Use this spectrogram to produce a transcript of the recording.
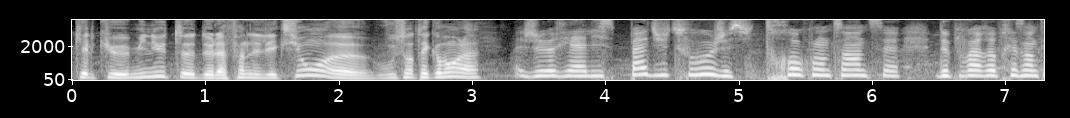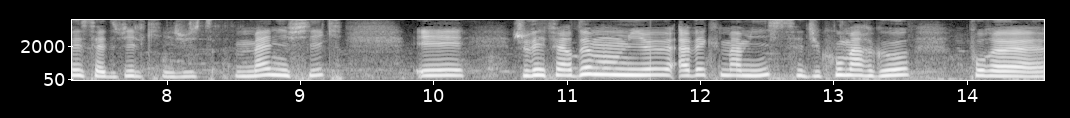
quelques minutes de la fin de l'élection. Euh, vous vous sentez comment là? Je réalise pas du tout, je suis trop contente de pouvoir représenter cette ville qui est juste magnifique et je vais faire de mon mieux avec ma miss, du coup Margot, pour euh,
